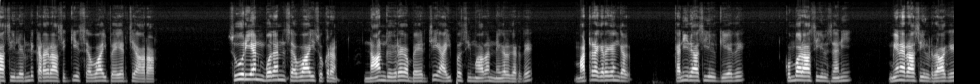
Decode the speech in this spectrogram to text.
ராசியிலிருந்து கடகராசிக்கு செவ்வாய் பெயர்ச்சி ஆகிறார். சூரியன் புதன் செவ்வாய் சுக்கரன் நான்கு கிரக பயிற்சி ஐப்பசி மாதம் நிகழ்கிறது. மற்ற கிரகங்கள் கன்னிராசியில் கேது கும்பராசியில் சனி மீனராசியில் ராகு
